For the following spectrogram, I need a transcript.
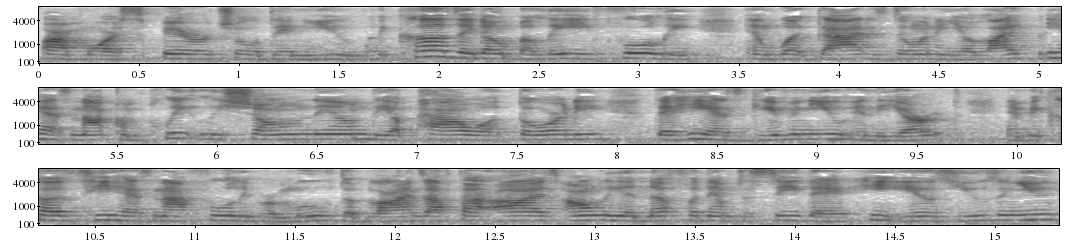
are more spiritual than you because they don't believe fully in what God is doing in your life. He has not completely shown them the power authority that he has given you in the earth and because he has not fully removed the blinds off their eyes, only enough for them to see that he is using you,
